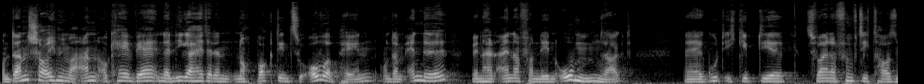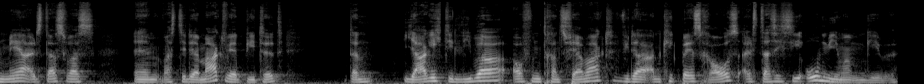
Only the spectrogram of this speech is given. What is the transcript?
Und dann schaue ich mir mal an, okay, wer in der Liga hätte denn noch Bock, den zu overpayen? Und am Ende, wenn halt einer von denen oben sagt, naja gut, ich gebe dir 250.000 mehr als das, was, ähm, was dir der Marktwert bietet, dann jage ich die lieber auf dem Transfermarkt wieder an Kickbase raus, als dass ich sie oben jemandem gebe.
